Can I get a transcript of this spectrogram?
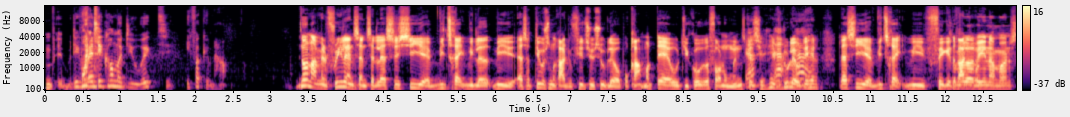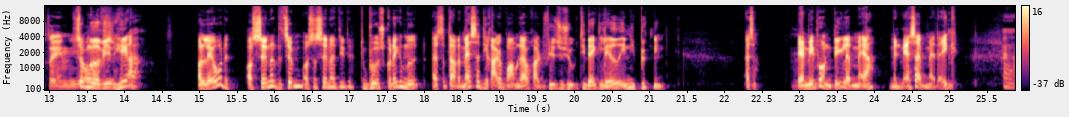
Men det, What? men det kommer de jo ikke til. Ikke fra København. Nå, nej, men freelance ansat, lad os så sige, at vi tre, vi lavede, vi, altså det er jo sådan, Radio 24 laver programmer, det er jo, de går ud og får nogle mennesker, Ja, og siger, hey, vil ja, du lave ja, det her? Lad os sige, at vi tre, vi fik et Så møder vi radio, ind om onsdagen i så møder Aarhus. vi ind her, Ja. Og laver det, og sender det til dem, og så sender de det. Du behøver sgu da ikke møde, altså der er der masser af de radioprogrammer, der er på Radio 24 de er da ikke lavet inde i bygningen. Altså, jeg er med på, at en del af dem er, men masser af dem er der ikke. Ja.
